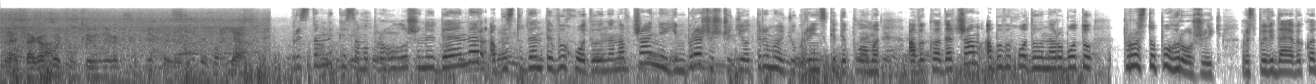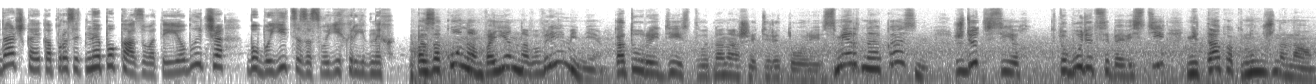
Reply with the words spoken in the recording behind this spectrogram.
Это работники университета. Представники самопроголошеної ДНР, аби студенти виходили на навчання, їм брешуть, що ті отримають українські дипломи. А викладачам, аби виходили на роботу, просто погрожують. Розповідає викладачка, яка просить не показувати її обличчя, бо боїться за своїх рідних. По законам военного времени, которые действуют на нашей территории, смертная казнь ждет всех, кто будет себя вести не так, как нужно нам.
